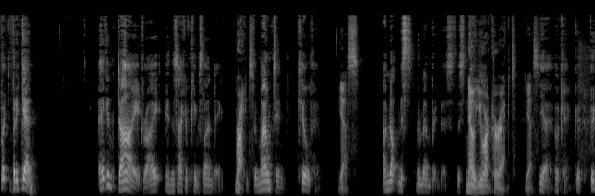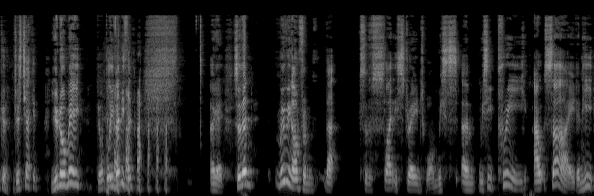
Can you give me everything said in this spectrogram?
But but again, Aegon died, right, in the sack of King's Landing. Right. The mountain killed him. Yes. I'm not misremembering this. This No, you are correct. Yes. Yeah, okay, good, good, good. Just checking. You know me. Don't believe anything. okay, so then moving on from that sort of slightly strange one, we um, we see Pree outside, and he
